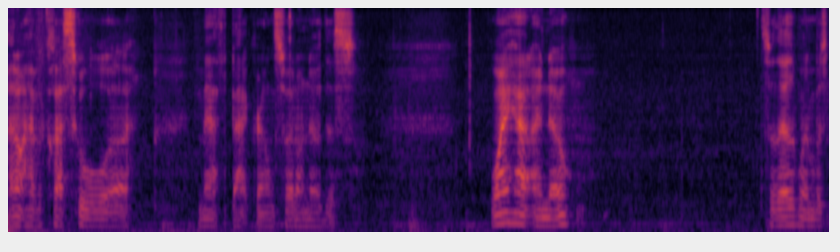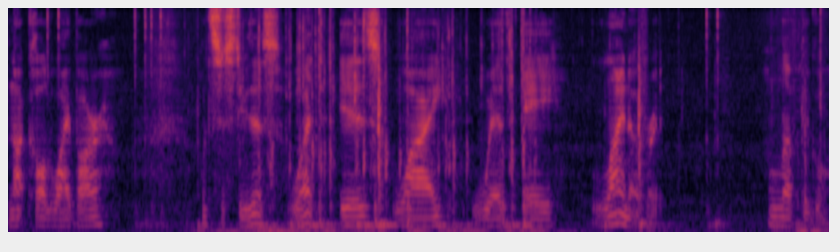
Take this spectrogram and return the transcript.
I don't have a classical uh, math background, so I don't know this. Y hat I know. So the other one was not called Y bar. Let's just do this. What is Y with a line over it? I love Google.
